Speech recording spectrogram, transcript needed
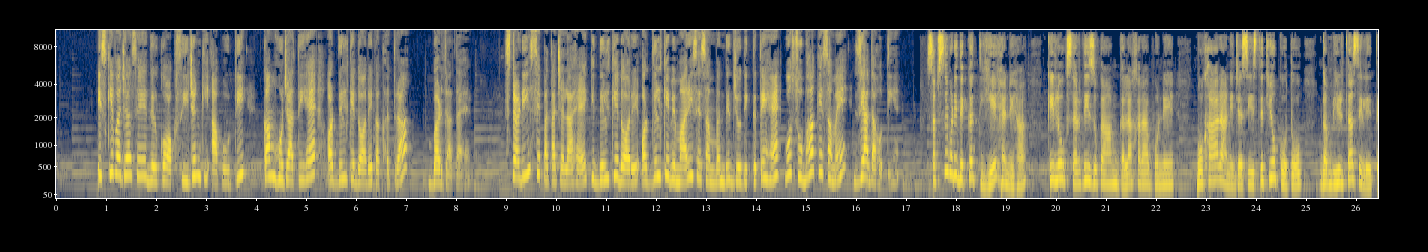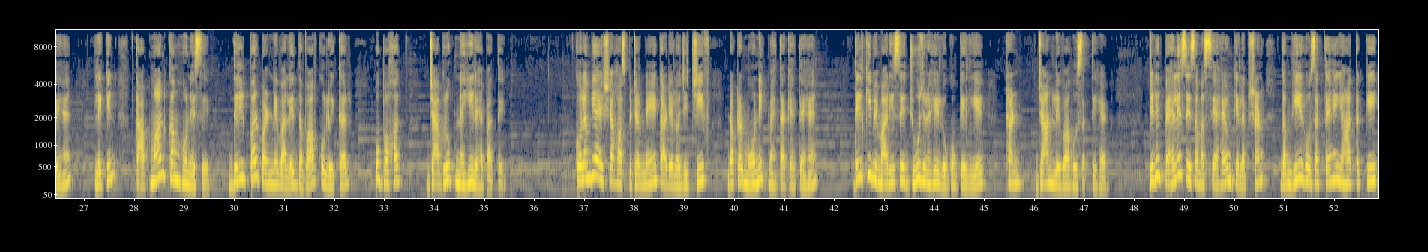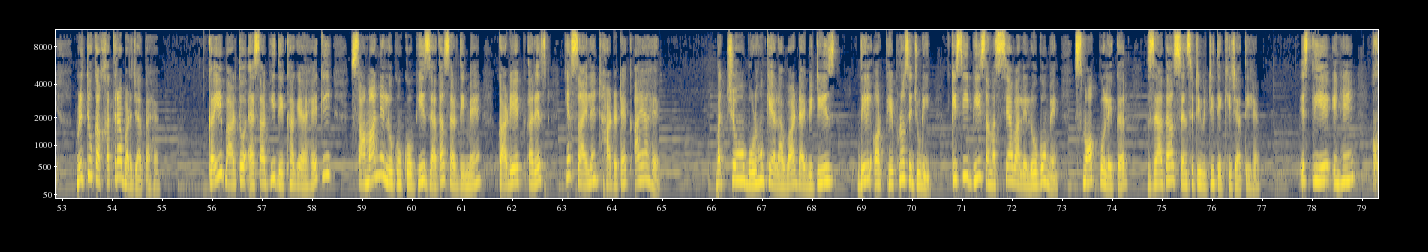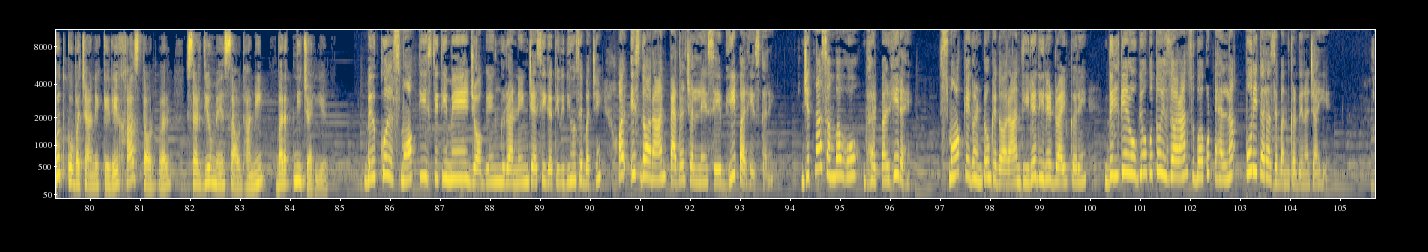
इसकी वजह से दिल को ऑक्सीजन की आपूर्ति कम हो जाती है और दिल के दौरे का खतरा बढ़ जाता है। स्टडीज़ से पता चला है कि दिल के दौरे और दिल की बीमारी से संबंधित जो दिक्कतें हैं, वो सुबह के समय ज़्यादा होती हैं। सबसे बड़ी दिक्कत ये है, नेहा, कि लोग सर्दी, जुकाम, गला खराब होने, बुखार आने जैसी स्थितियों को तो गंभीरता से लेते हैं, लेकिन तापमान कम होने से दिल पर पड़ने वाले दबाव को लेकर वो बहुत जागरूक नहीं रह पाते कोलंबिया एशिया हॉस्पिटल में cardiology chief doctor Monik Mehta कहते हैं, दिल की बीमारी से जूझ रहे लोगों के लिए ठंड जानलेवा हो सकती है। जिन्हें पहले से समस्या है, उनके लक्षण गंभीर हो सकते हैं। यहाँ तक कि मृत्यु का खतरा बढ़ जाता है। कई बार तो ऐसा भी देखा गया है कि सामान्य लोगों को भी ज़्यादा सर्दी में कार्डियक अरेस्ट या साइलेंट हार्ट अटैक आया है। बच्चों, बूढ़ों के अलावा डायबिटीज़ दिल और फेफड़ों से जुड़ी किसी भी समस्या वाले लोगों में स्मोक को लेकर ज़्यादा सेंसिटिविटी देखी जाती है। इसलिए इन्हें खुद को बचाने के लिए खास तौर पर सर्दियों में सावधानी बरतनी चाहिए। बिल्कुल स्मॉग की स्थिति में जॉगिंग रनिंग जैसी गतिविधियों से बचें और इस दौरान पैदल चलने से भी परहेज करें। जितना संभव हो घर पर ही रहें। स्मॉग के घंटों के दौरान धीरे धीरे ड्राइव करें। दिल के रोगियों को तो इस दौरान सुबह को टहलना पूरी तरह से बंद कर देना चाहिए।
